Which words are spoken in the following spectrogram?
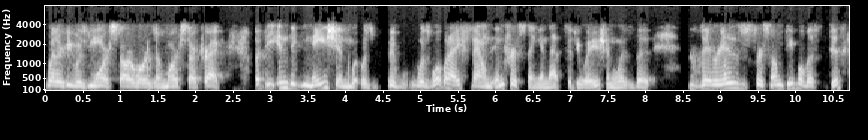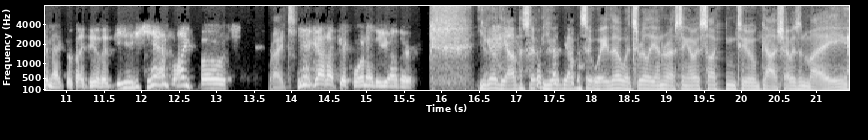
whether he was more Star Wars or more Star Trek But the indignation what was was what I found interesting in that situation was that there is for some people this disconnect, this idea that you can't like both. Right. You gotta pick one or the other. You go the opposite. You go the opposite way, though. It's really interesting. I was talking to, gosh, I was in my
